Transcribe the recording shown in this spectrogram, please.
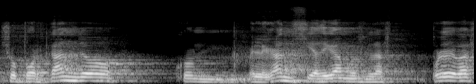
soportando con elegancia, digamos, las pruebas,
